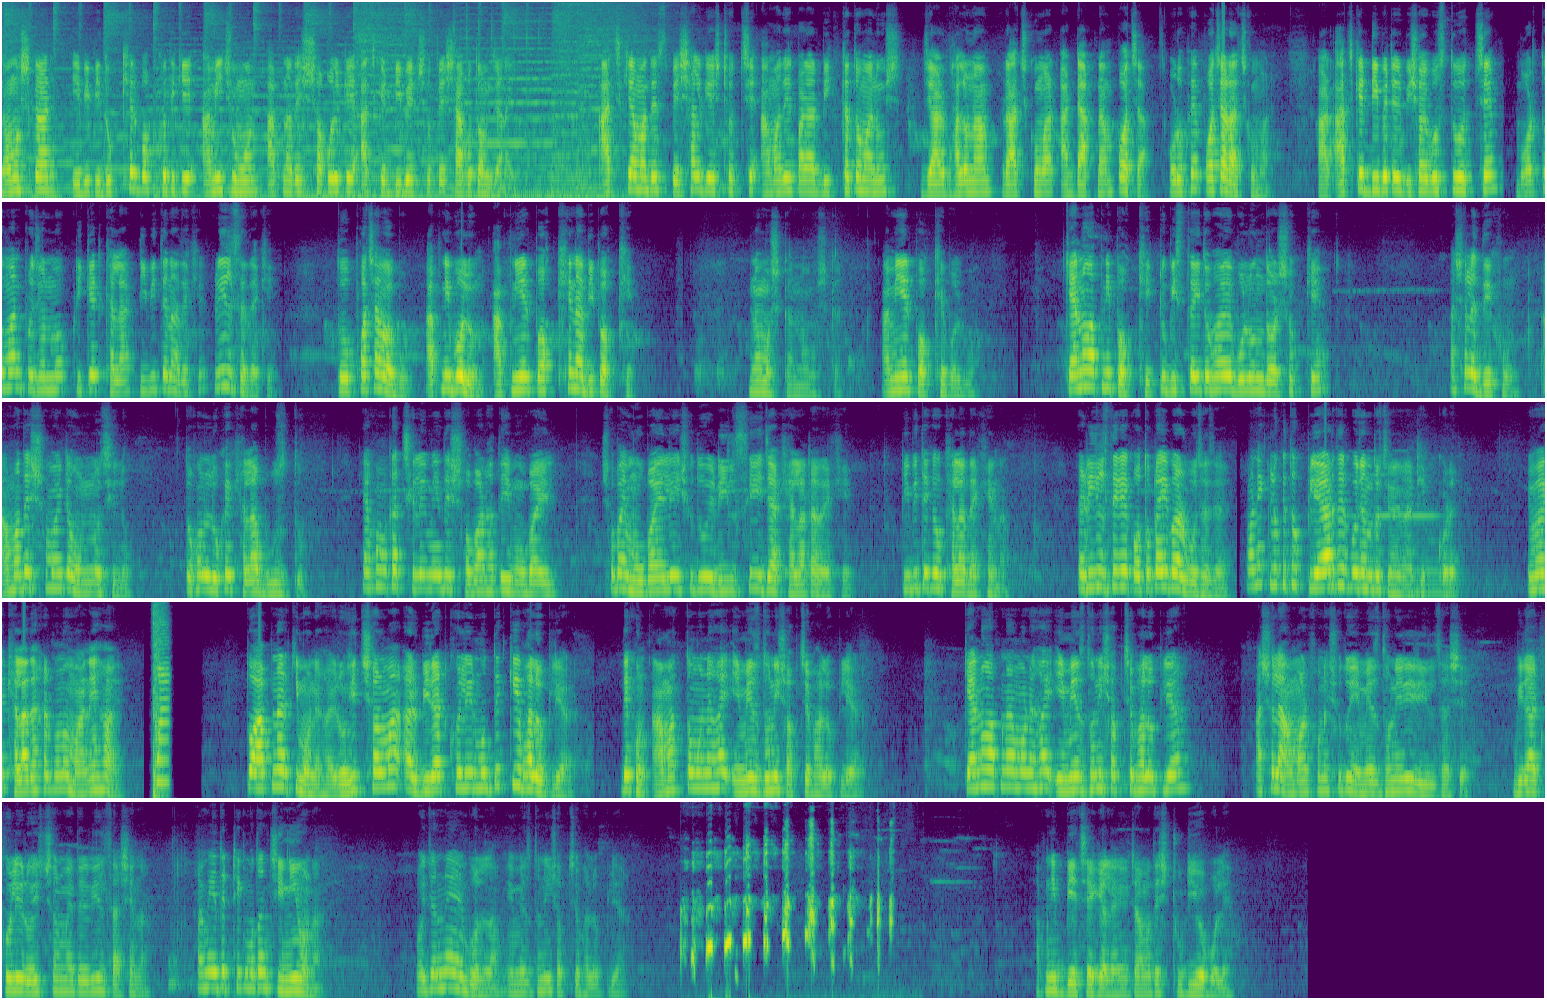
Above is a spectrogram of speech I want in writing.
নমস্কার এবিপি দুঃখের পক্ষ থেকে আমি চুমন আপনাদের সকলকে আজকের ডিবেট শোতে স্বাগতম জানাই। আজকে আমাদের স্পেশাল গেস্ট হচ্ছে আমাদের পাড়ার বিখ্যাত মানুষ, যার ভালো নাম রাজকুমার আর ডাকনাম পচা, ওরফে পচা রাজকুমার। আর আজকের ডিবেটের বিষয়বস্তু হচ্ছে, বর্তমান প্রজন্ম ক্রিকেট খেলা টিভিতে না দেখে রিলসে দেখে। তো পচাবাবু, আপনি বলুন, আপনি এর পক্ষে না বিপক্ষে? নমস্কার নমস্কার। আমি এর পক্ষে বলব। কেন আপনি পক্ষে? একটু বিস্তারিতভাবে বলুন দর্শককে। আসলে দেখুন, আমাদের সময়টা অন্য ছিল। তখন লোকে খেলা বুঝতো। এখনকার ছেলে মেয়েদের সবার হাতেই মোবাইল। সবাই মোবাইলেই শুধু ওই রিলসেই যা খেলাটা দেখে। টিভিতে কেউ খেলা দেখে না। রিলস থেকে কতটাই বার বোঝা যায়। অনেক লোকে তো প্লেয়ারদের পর্যন্ত চেনে না ঠিক করে। এভাবে খেলা দেখার কোনো মানে হয়? তো আপনার কি মনে হয়, রোহিত শর্মা আর বিরাট কোহলির মধ্যে কে ভালো প্লেয়ার? দেখুন, আমার তো মনে হয় এম এস ধোনি সবচেয়ে ভালো প্লেয়ার। কেন আপনার মনে হয় এম এস ধোনি সবচেয়ে ভালো প্লেয়ার? আসলে আমার ফোনে শুধু এম এস ধোনিরই রিলস আসে। বিরাট কোহলি, রোহিত শর্মা এদের রিলস আসে না। আমি এদের ঠিক মতন চিনিও না। ওই জন্যই আমি বললাম এম এস ধোনি সবচেয়ে ভালো প্লেয়ার আপনি বেঁচে গেলেন, এটা আমাদের স্টুডিও বলে।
